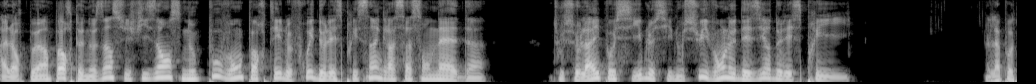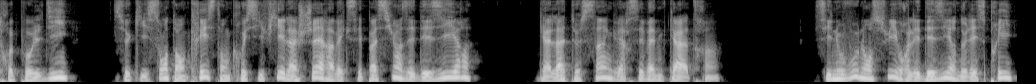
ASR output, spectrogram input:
alors peu importe nos insuffisances, nous pouvons porter le fruit de l'Esprit Saint grâce à son aide. Tout cela est possible si nous suivons le désir de l'Esprit. L'apôtre Paul dit Ceux qui sont en Christ ont crucifié la chair avec ses passions et désirs. Galates 5, verset 24. Si nous voulons suivre les désirs de l'Esprit,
